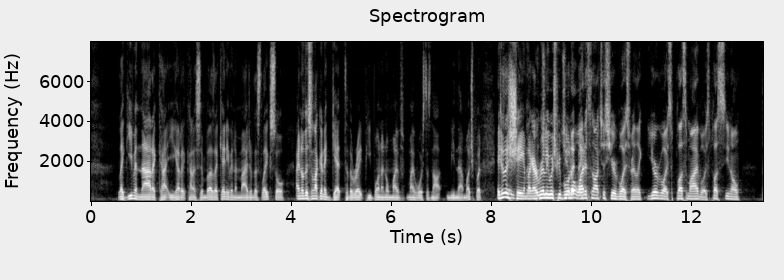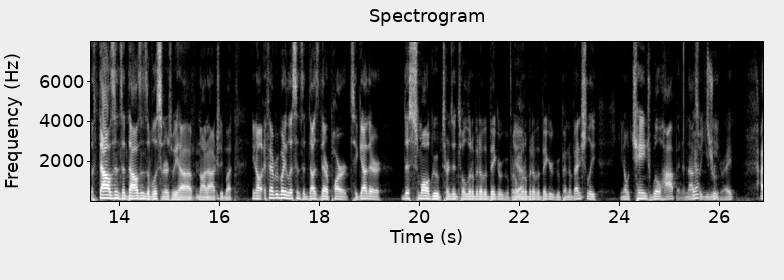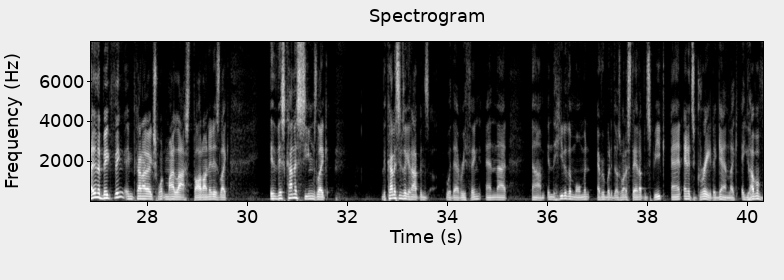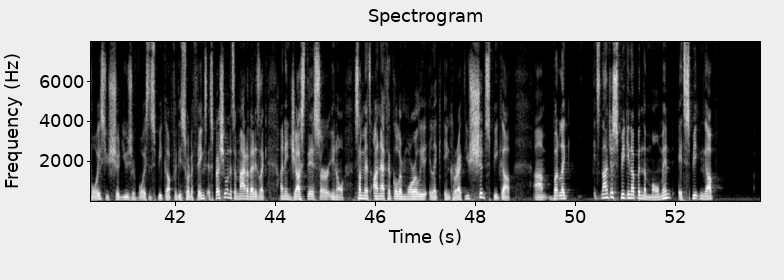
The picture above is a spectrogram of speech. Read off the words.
like even that, I can't. You gotta kind of symbolize. I can't even imagine what that's like. So I know this is not gonna get to the right people, and I know my my voice does not mean that much, but it's just a shame. Like I really you- wish people You would. know what? Like, It's not just your voice, right? Like your voice plus my voice plus you know the thousands and thousands of listeners we have. not actually, but you know if everybody listens and does their part together, this small group turns into a little bit of a bigger group and Yeah. a little bit of a bigger group, and eventually, you know, change will happen, and that's Yeah, what you need, right? I think the big thing, and kind of like what my last thought on it is like, this kind of seems like, it kind of seems like it happens with everything, and that um, in the heat of the moment, everybody does want to stand up and speak, and and it's great. Again, like you have a voice, you should use your voice and speak up for these sort of things, especially when it's a matter that is like an injustice or you know something that's unethical or morally like incorrect. You should speak up, um, but like it's not just speaking up in the moment; it's speaking up.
